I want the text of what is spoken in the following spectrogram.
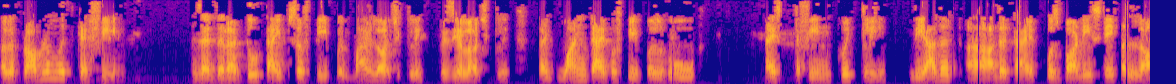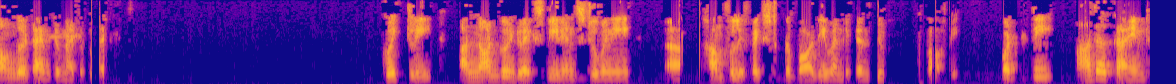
Now, the problem with caffeine is that there are two types of people biologically, physiologically. Like one type of people who caffeine quickly, the other uh, other type whose bodies take a longer time to metabolize quickly are not going to experience too many uh, harmful effects to the body when they consume coffee. But the other kind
